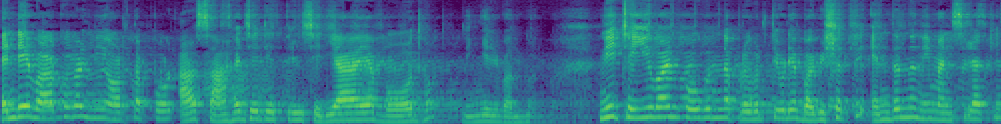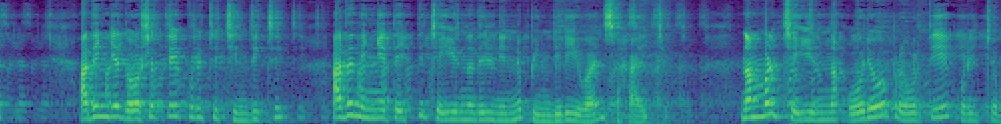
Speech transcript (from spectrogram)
എന്റെ വാക്കുകൾ നീ ഓർത്തപ്പോൾ ആ സാഹചര്യത്തിൽ ശരിയായ ബോധം നിന്നിൽ വന്നു. നീ ചെയ്യുവാൻ പോകുന്ന പ്രവൃത്തിയുടെ ഭവിഷ്യത്ത് എന്തെന്ന് നീ മനസ്സിലാക്കി? അതിന്റെ ദോഷത്തെക്കുറിച്ച് ചിന്തിച്ച് അത് നിന്നെ തെറ്റ് ചെയ്യുന്നതിൽ നിന്ന് പിന്തിരിയുവാൻ സഹായിച്ചു. നമ്മൾ ചെയ്യുന്ന ഓരോ പ്രവൃത്തിയെക്കുറിച്ചും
